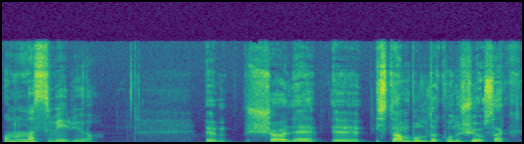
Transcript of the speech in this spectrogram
Onu nasıl veriyor? şöyle e, İstanbul'da konuşuyorsak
